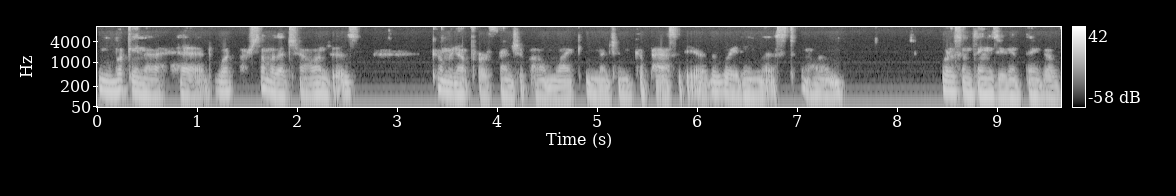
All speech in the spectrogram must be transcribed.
looking ahead? What are some of the challenges coming up for Friendship Home? Like you mentioned, capacity or the waiting list. Um, what are some things you can think of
